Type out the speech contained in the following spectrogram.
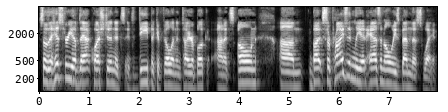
So the history of that question, it's it's deep. It could fill an entire book on its own. Um, but surprisingly, it hasn't always been this way.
